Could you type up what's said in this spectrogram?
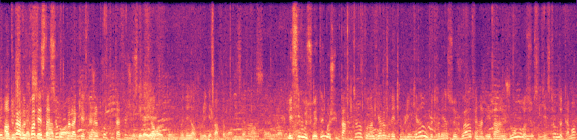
oui, en tout cas à son votre protestation, par rapport à- voilà, que, que je trouve tout à fait Et justifiée. d'ailleurs, euh, bon, venez dans tous les départements d'Île-de-France euh, aujourd'hui. Mais si vous souhaitez, moi je suis partant pour un dialogue républicain. On peut très bien se voir, faire un débat un jour sur ces questions, notamment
